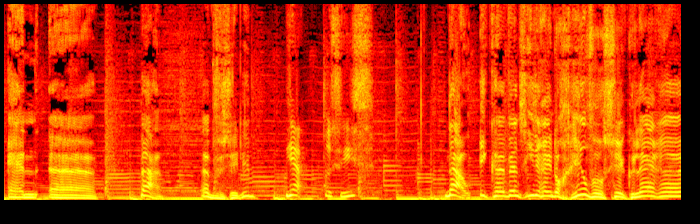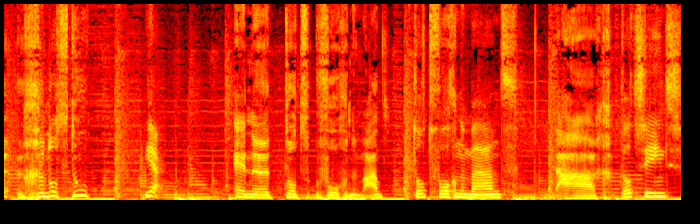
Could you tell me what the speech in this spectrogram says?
En ja, hebben we zin in. Ja, precies. Nou, ik wens iedereen nog heel veel circulaire genot toe. Ja. En uh, tot volgende maand. Tot volgende maand. Dag. Tot ziens.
